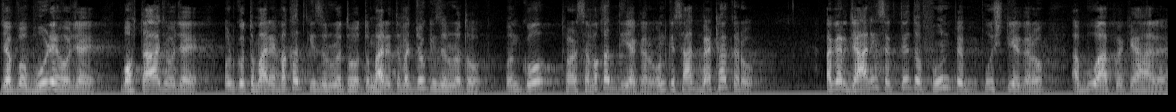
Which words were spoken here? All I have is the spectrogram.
جب وہ بوڑھے ہو جائے، محتاج ہو جائے، ان کو تمہارے وقت کی ضرورت ہو، تمہارے توجہ کی ضرورت ہو، ان کو تھوڑا سا وقت دیا کرو، ان کے ساتھ بیٹھا کرو۔ اگر جا نہیں سکتے تو فون پہ پوچھ دیا کرو، ابو آپ کا کیا حال ہے؟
